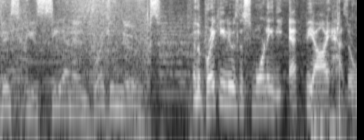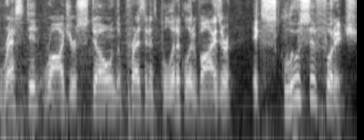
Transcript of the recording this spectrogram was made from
This is CNN Breaking News. And the breaking news this morning the FBI has arrested Roger Stone, the president's political advisor. Exclusive footage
